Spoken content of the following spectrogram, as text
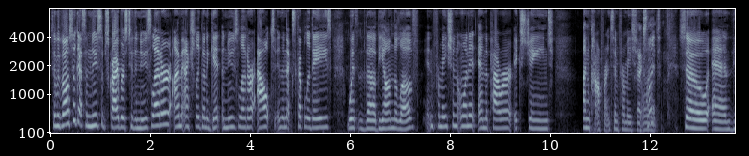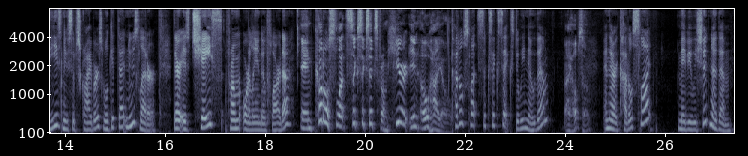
So we've also got some new subscribers to the newsletter. I'm actually going to get a newsletter out in the next couple of days with the Beyond the Love information on it and the Power Exchange unconference information Excellent. on it. So, and these new subscribers will get that newsletter. There is Chase from Orlando, Florida. And Cuddle Slut 666 from here in Ohio. Cuddle Slut 666. Do we know them? I hope so. And they're a cuddle slut? Maybe we should know them.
